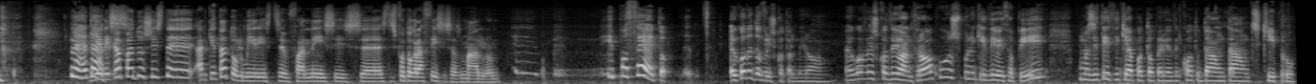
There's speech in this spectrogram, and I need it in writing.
ναι, εντάξει. Γενικά πάντως είστε αρκετά τολμηροί στις εμφανίσεις, ε, στις φωτογραφίσεις σας μάλλον. Υποθέτω. Εγώ δεν το βρίσκω τολμηρό. Εγώ βρίσκω δύο ανθρώπους που είναι και οι δύο ηθοποιοί, που μας ζητήθηκε από το περιοδικό του Downtown της Κύπρου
